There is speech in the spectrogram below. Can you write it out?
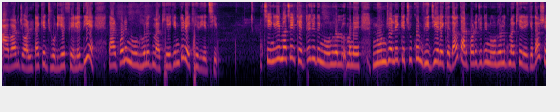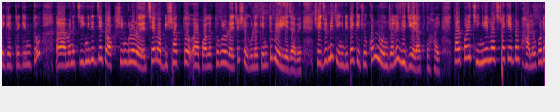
আবার জলটাকে ঝরিয়ে ফেলে দিয়ে তারপরে নুন, হলুদ মাখিয়ে কিন্তু রেখে দিয়েছি। চিংড়ি মাছের ক্ষেত্রে যদি নুন হলুদ মানে নুন জলে কিছুক্ষণ ভিজিয়ে রেখে দাও, তারপরে যদি নুন হলুদ মাখিয়ে রেখে দাও, সেক্ষেত্রে কিন্তু মানে চিংড়ির যে টক্সিনগুলো রয়েছে বা বিষাক্ত পদার্থগুলো রয়েছে, সেগুলো কিন্তু বেরিয়ে যাবে। সেই জন্য চিংড়িটা কিছুক্ষণ নুন জলে ভিজিয়ে রাখতে হয়। তারপরে চিংড়ি মাছটাকে এবার ভালো করে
